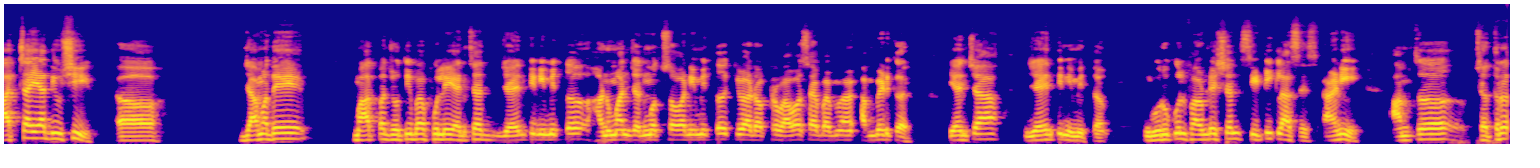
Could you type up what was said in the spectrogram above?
आजच्या या दिवशी ज्यामध्ये महात्मा ज्योतिबा फुले यांच्या जयंतीनिमित्त हनुमान जन्मोत्सवानिमित्त किंवा डॉक्टर बाबासाहेब आंबे- आंबेडकर यांच्या जयंतीनिमित्त गुरुकुल फाउंडेशन सिटी क्लासेस आणि आमचं छत्र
